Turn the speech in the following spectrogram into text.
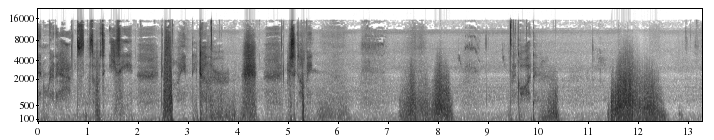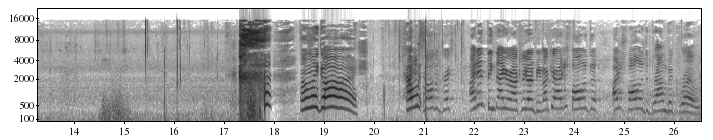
and red hats, so it's easy to find each other. Shh, she's coming. my gosh! I saw the bricks. I didn't think that you were actually going to be back here. I just followed the I just followed the brown brick road.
